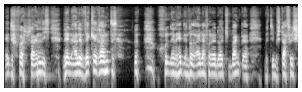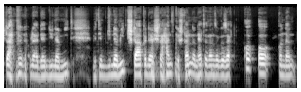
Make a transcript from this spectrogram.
hätte wahrscheinlich, wären alle weggerannt und dann hätte noch einer von der Deutschen Bank da mit dem Staffelstapel oder der Dynamit, mit dem Dynamitstab in der Hand gestanden und hätte dann so gesagt, oh, oh, und dann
